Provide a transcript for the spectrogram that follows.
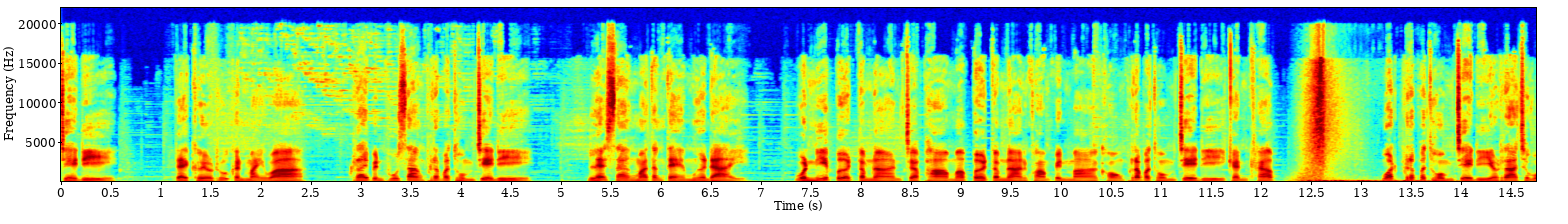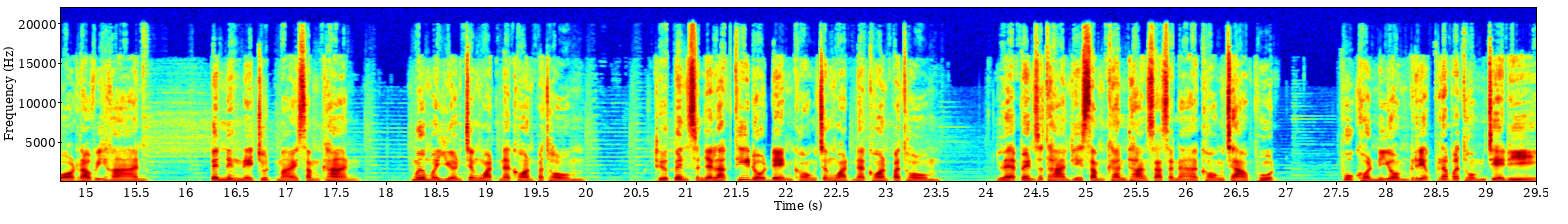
เจดีแต่เคยรู้กันไหมว่า ใครเป็นผู้สร้างพระปฐมเจดีและสร้างมาตั้งแต่เมื่อใด วันนี้เปิดตำนานจะพามาเปิดตำนานความเป็นมาของพระปฐมเจดีกันครับ วัดพระปฐมเจดีย์ราชวรวิหาร เป็นหนึ่งในจุดหมายสำคัญ เมื่อมาเยือนจังหวัดนครปฐม ถือเป็นสัญลักษณ์ที่โดดเด่นของจังหวัดนครปฐม และเป็นสถานที่สำคัญทางศาสนาของชาวพุทธ ผู้คนนิยมเรียกพระปฐมเจดีย์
